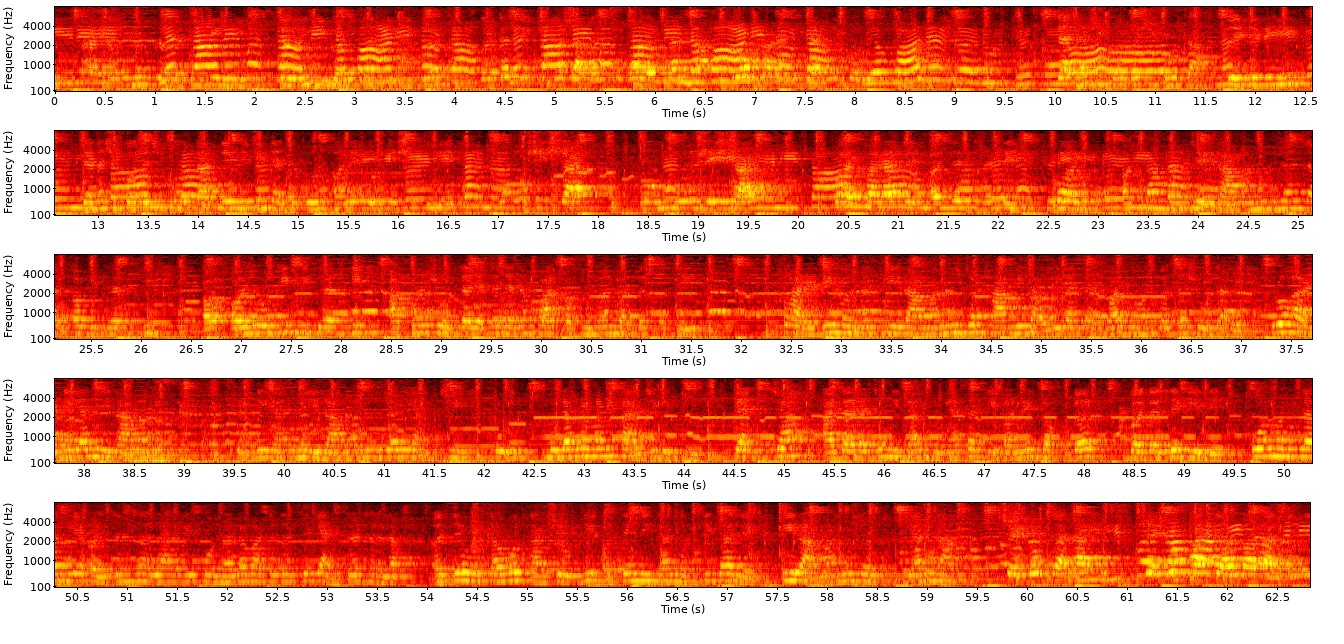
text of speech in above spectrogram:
घडले असा म्हणजे रामानुजनसारखा विद्यार्थी अलौकिक विद्यार्थी आपण शोधला याचा त्यांना फार अभिमान वाटत असे हार्डी म्हणत की रामानुजन हा मी लावलेला सर्वात महत्त्वाचा शोध आहे प्रो हार्डी यांनी रामानुजन यांनी रामानुजन यांची मु- मुलाप्रमाणे काळजी घेतली. त्यांच्या आजाराचे निदान होण्यासाठी अनेक डॉक्टर बदलले गेले. कोण म्हणू लागले अल्सर झाला आहे कोणाला वाटत असे कॅन्सर झाला असे होता होता शेवटी असे निदान नक्की झाले की रामानुजन यांना क्षयरोग झाला. आहे क्षयरोग हा त्या काळात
